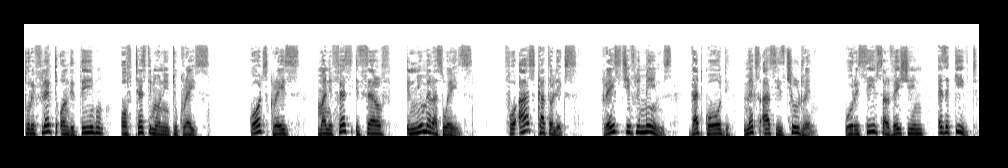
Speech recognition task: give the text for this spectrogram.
to reflect on the theme of testimony to grace. God's grace manifests itself in numerous ways. For us Catholics, grace chiefly means that God makes us His children. we receive salvation as a gift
